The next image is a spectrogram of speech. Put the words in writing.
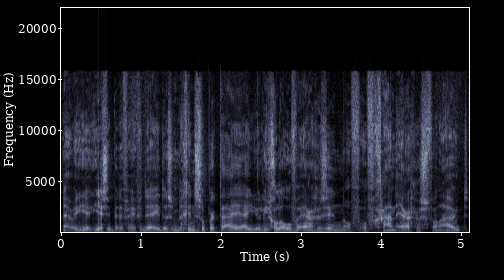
nou, je, je zit bij de VVD, dat is een beginselpartij, hè? jullie geloven ergens in of, of gaan ergens vanuit.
